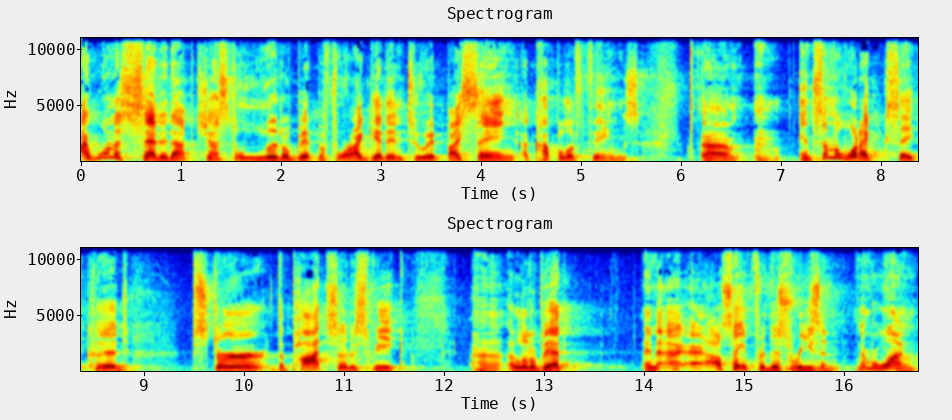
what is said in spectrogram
I want to set it up just a little bit before I get into it by saying a couple of things. Um, and some of what I say could stir the pot, so to speak, uh, a little bit. And I, I'll say it for this reason. Number one,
